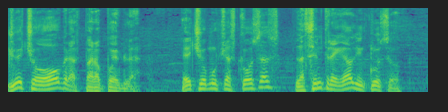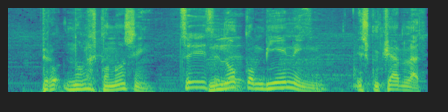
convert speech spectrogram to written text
Yo he hecho obras para Puebla, he hecho muchas cosas, las he entregado incluso, pero no las conocen. no convienen escucharlas,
